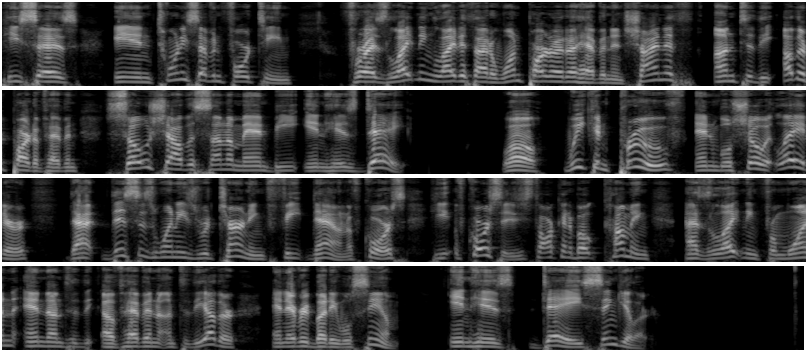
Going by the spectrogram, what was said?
He says in 27:14, "For as lightning lighteth out of one part out of heaven and shineth unto the other part of heaven, so shall the Son of Man be in his day." Well, we can prove, and we'll show it later, that this is when he's returning feet down. Of course, he of course he's talking about coming as lightning from one end unto the, of heaven unto the other, and everybody will see him in his day singular.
